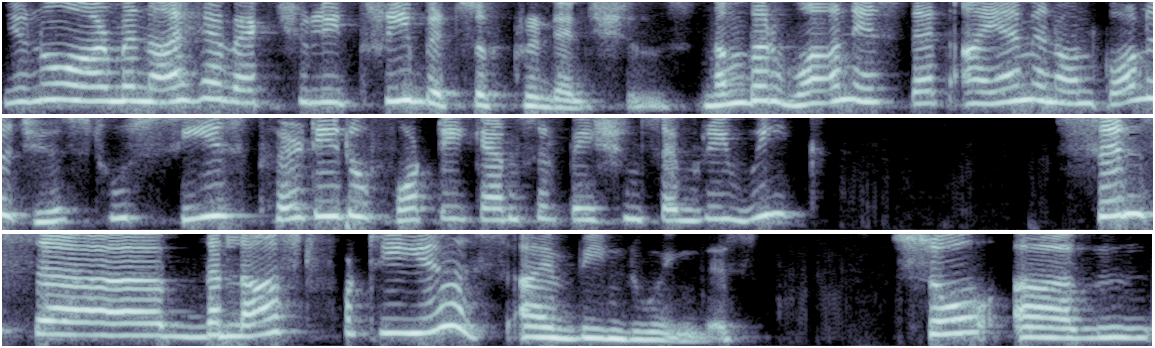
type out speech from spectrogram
You know armen i have actually three bits of credentials. Number one is that i am an oncologist who sees 30 to 40 cancer patients every week since uh, the last 40 years i've been doing this so um,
